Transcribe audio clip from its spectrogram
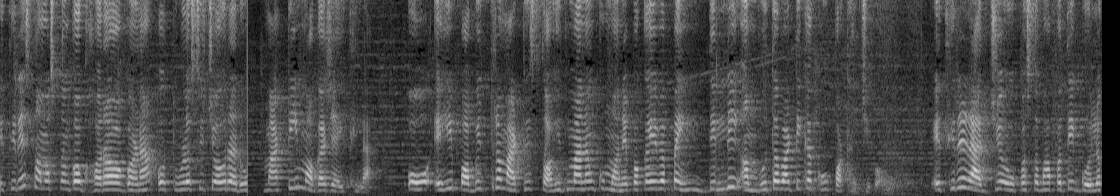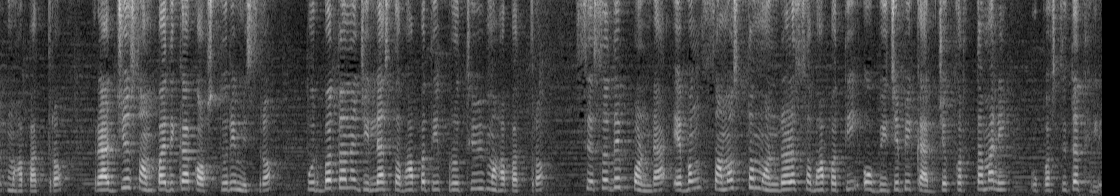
ଏଥିରେ ସମସ୍ତଙ୍କ ଘର ଅଗଣା ଓ ତୁଳସୀ ଚଉରାରୁ ମାଟି ମଗାଯାଇଥିଲା ଓ ଏହି ପବିତ୍ର ମାଟି ଶହୀଦମାନଙ୍କୁ ମନେ ପକାଇବା ପାଇଁ ଦିଲ୍ଲୀ ଅମୃତ ବାଟିକାକୁ ପଠାଯିବ। ଏଥିରେ ରାଜ୍ୟ ଉପସଭାପତି ଗୋଲକ ମହାପାତ୍ର ରାଜ୍ୟ ସମ୍ପାଦିକା କସ୍ତୁରୀ ମିଶ୍ର ପୂର୍ବତନ ଜିଲ୍ଲା ସଭାପତି ପୃଥ୍ୱୀ ମହାପାତ୍ର ଶେଷଦେବ ପଣ୍ଡା ଏବଂ ସମସ୍ତ ମଣ୍ଡଳ ସଭାପତି ଓ ବିଜେପି କାର୍ଯ୍ୟକର୍ତ୍ତାମାନେ ଉପସ୍ଥିତ ଥିଲେ।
